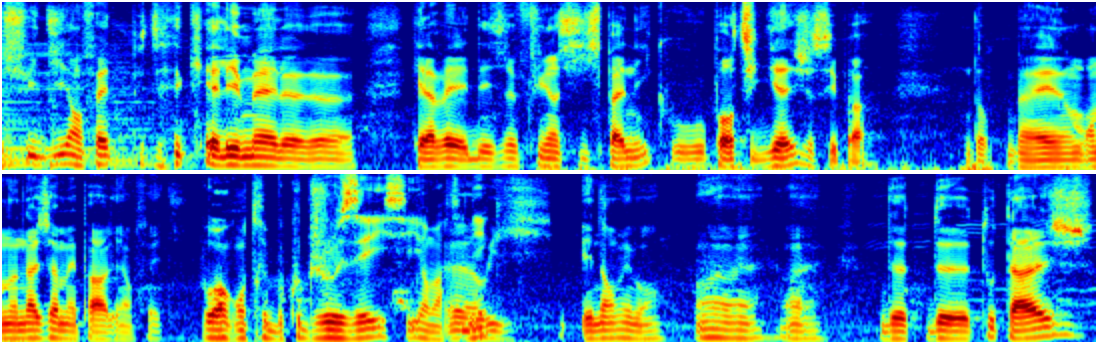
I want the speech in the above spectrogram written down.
Je me suis dit en fait peut-être qu'elle aimait, le- le- qu'elle avait des influences hispaniques ou portugaises, je sais pas. Donc, mais on n'en a jamais parlé en fait. Vous rencontrez beaucoup de José ici en Euh, Martinique oui, énormément. Ouais, ouais, ouais. De, de tout âge.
